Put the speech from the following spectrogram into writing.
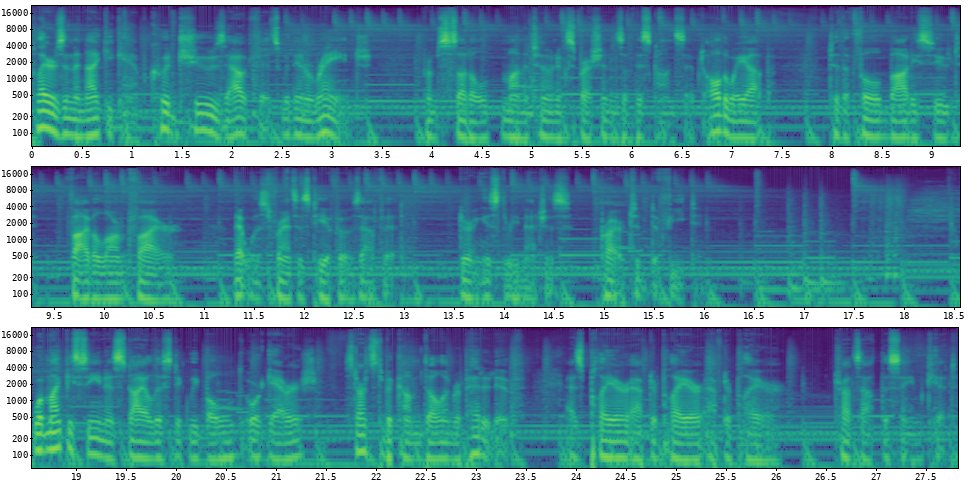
Players in the Nike camp could choose outfits within a range, from subtle, monotone expressions of this concept all the way up to the full bodysuit, five alarm fire that was Frances Tiafoe's outfit during his three matches prior to defeat. What might be seen as stylistically bold or garish starts to become dull and repetitive as player after player after player trots out the same kit.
